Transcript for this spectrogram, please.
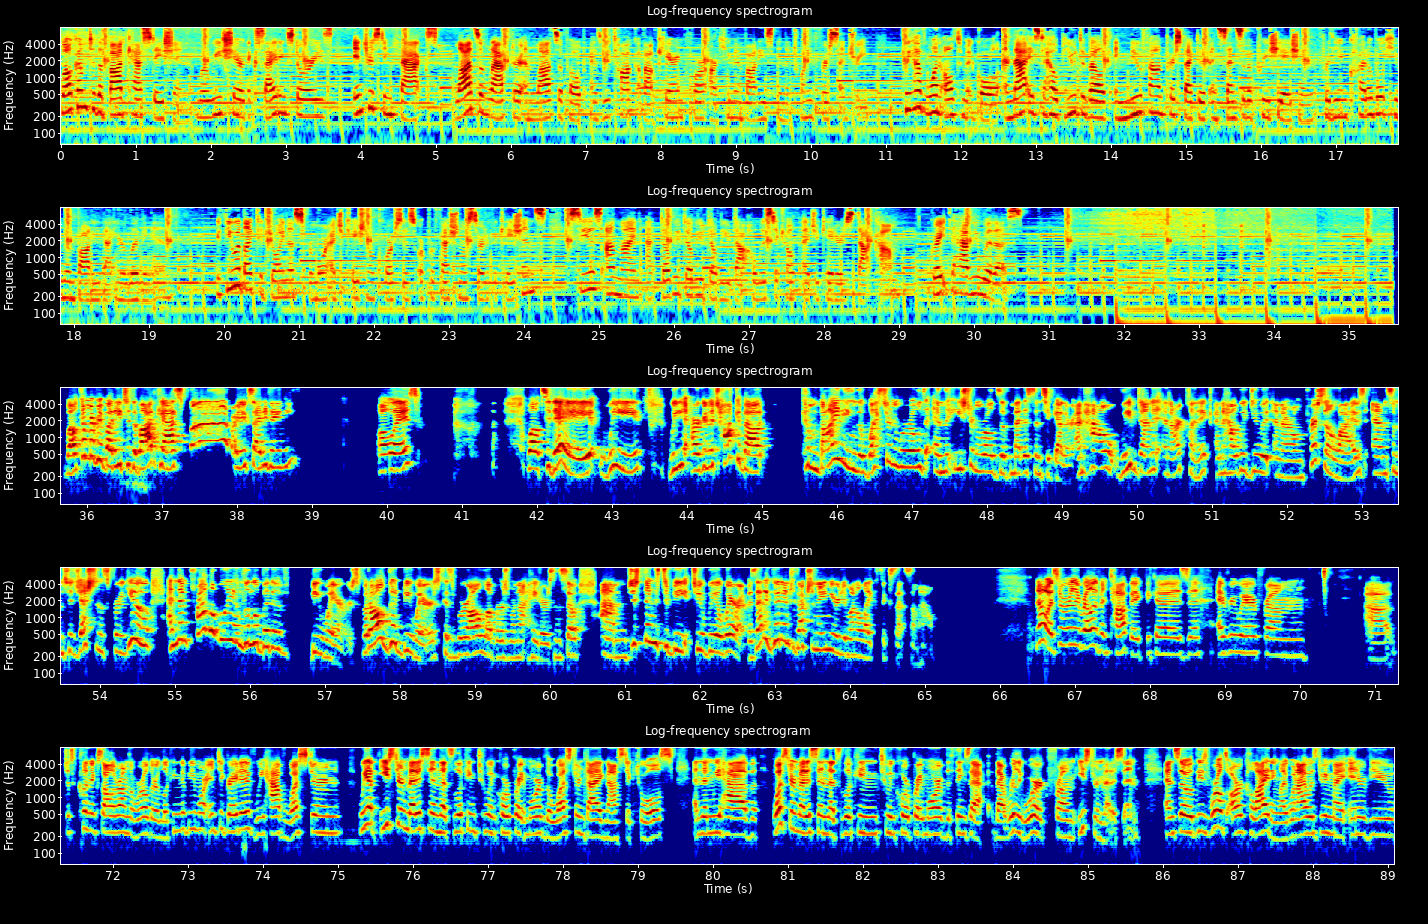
Welcome to the Podcast Station, where we share exciting stories, interesting facts, lots of laughter, and lots of hope as we talk about caring for our human bodies in the 21st century. We have one ultimate goal, and that is to help you develop a newfound perspective and sense of appreciation for the incredible human body that you're living in. If you would like to join us for more educational courses or professional certifications, see us online at www.holistichealtheducators.com. Great to have you with us. Welcome, everybody, to the podcast. Ah, are you excited, Amy? Always. well, today we we are going to talk about combining the Western world and the Eastern worlds of medicine together and how we've done it in our clinic and how we do it in our own personal lives and some suggestions for you. And then probably a little bit of bewares, but all good bewares because we're all lovers, we're not haters. And so um, just things to be to be aware of. Is that a good introduction, Amy, or do you want to like fix that somehow? No, it's a really relevant topic because uh, everywhere from uh, just clinics all around the world are looking to be more integrative. We have Western, we have Eastern medicine that's looking to incorporate more of the Western diagnostic tools. And then we have Western medicine that's looking to incorporate more of the things that, that really work from Eastern medicine. And so these worlds are colliding. Like when I was doing my interview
